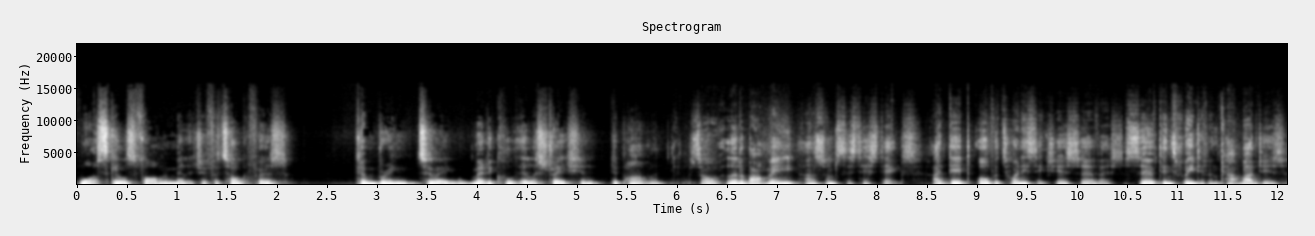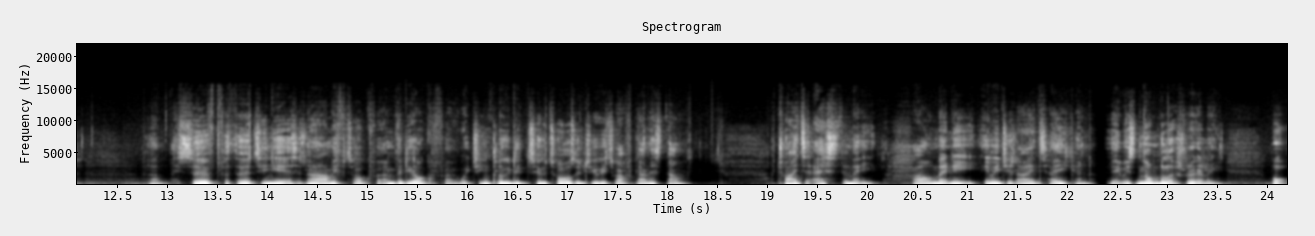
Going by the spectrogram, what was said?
what skills former military photographers can bring to a medical illustration department. So, a little about me and some statistics. I did over 26 years service, served in three different cap badges. Um, I served for 13 years as an army photographer and videographer, which included two tours of duty to Afghanistan tried to estimate how many images I had taken. It was numberless, really, but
